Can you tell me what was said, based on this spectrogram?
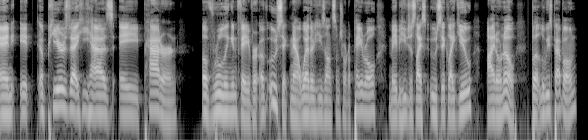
and it appears that he has a pattern of ruling in favor of Usyk. Now, whether he's on some sort of payroll, maybe he just likes Usyk like you, I don't know. But Luis Pabon,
